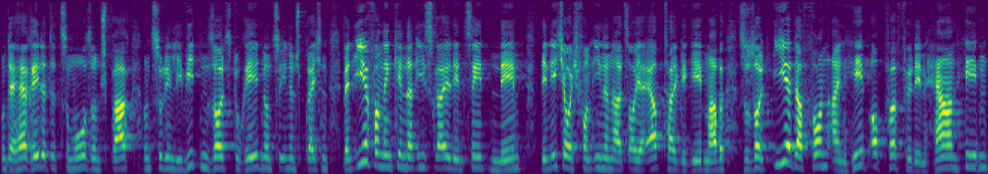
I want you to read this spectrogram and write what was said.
und der Herr redete zu Mose und sprach, und zu den Leviten sollst du reden und zu ihnen sprechen, wenn ihr von den Kindern Israel den Zehnten nehmt, den ich euch von ihnen als euer Erbteil gegeben habe, so sollt ihr davon ein Hebopfer für den Herrn heben,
